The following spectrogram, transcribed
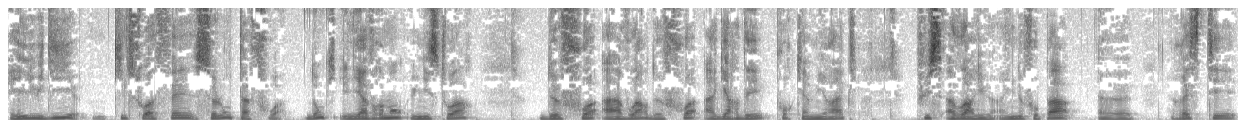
et il lui dit qu'il soit fait selon ta foi. Donc il y a vraiment une histoire de foi à avoir, de foi à garder pour qu'un miracle puisse avoir lieu. Il ne faut pas euh, rester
